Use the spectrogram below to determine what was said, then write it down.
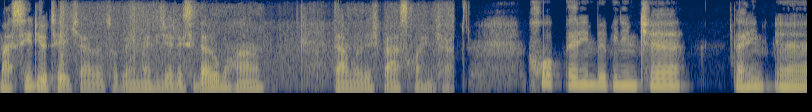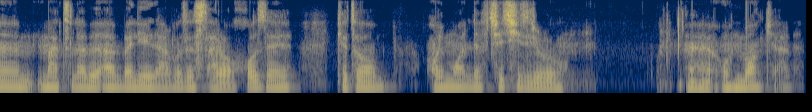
مسیری رو طی کرده تا به این نتیجه رسیده رو با هم در موردش بحث خواهیم کرد. خب بریم ببینیم که در این مطلب اولیه دروازه سرآغاز کتاب آقای مؤلف چه چیزی رو عنوان کرده.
